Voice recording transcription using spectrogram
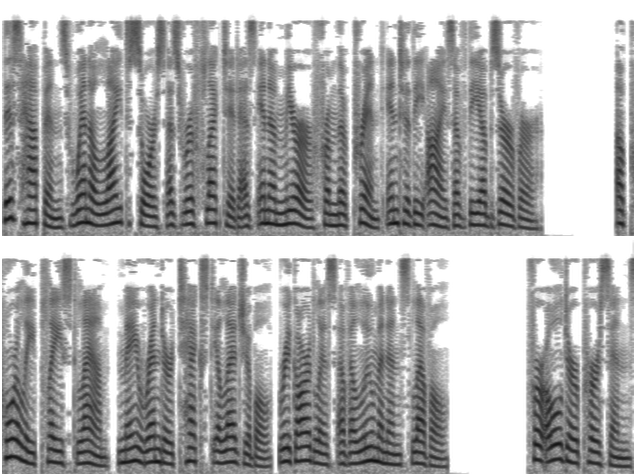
This happens when a light source is reflected as in a mirror from the print into the eyes of the observer. A poorly placed lamp may render text illegible, regardless of illuminance level. For older persons,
